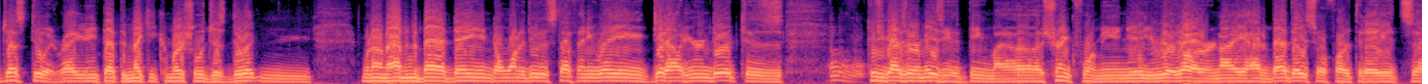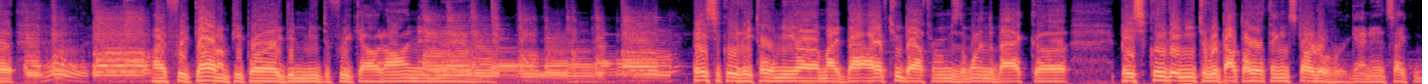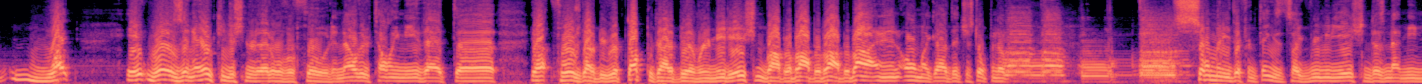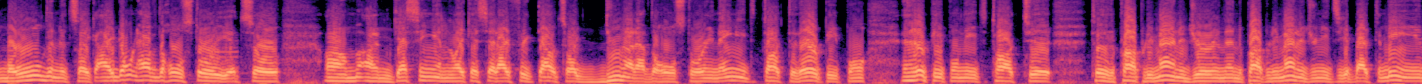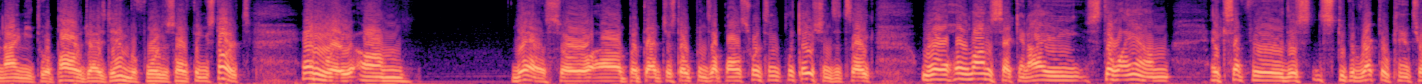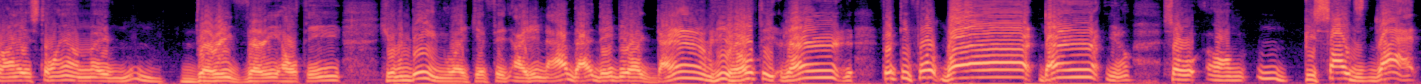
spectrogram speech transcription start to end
just do it, right? Ain't that the Nike commercial? Just do it. And when I'm having a bad day and don't want to do this stuff anyway, get out here and do it because because you guys are amazing at being my uh, shrink for me, and you, you really are. And I had a bad day so far today. It's uh, I freaked out on people I didn't need to freak out on, and uh, basically they told me uh, my ba- I have two bathrooms, the one in the back. Uh, basically, they need to rip out the whole thing and start over again. And it's like, what? It was an air conditioner that overflowed, and now they're telling me that uh, yeah, floor's got to be ripped up. We got to be a remediation, blah blah blah blah blah blah blah. And oh my God, that just opened up so many different things. It's like remediation doesn't that mean mold? And it's like I don't have the whole story yet, so um, I'm guessing. And like I said, I freaked out, so I do not have the whole story. And they need to talk to their people, and their people need to talk to to the property manager, and then the property manager needs to get back to me, and I need to apologize to him before this whole thing starts. Anyway, um, yeah. So, uh, but that just opens up all sorts of implications. It's like, well, hold on a second. I still am except for this stupid rectal cancer, I still am a very, very healthy human being. Like, if it, I didn't have that, they'd be like, damn, he healthy, damn, 54, damn, you know. So, um, besides that,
